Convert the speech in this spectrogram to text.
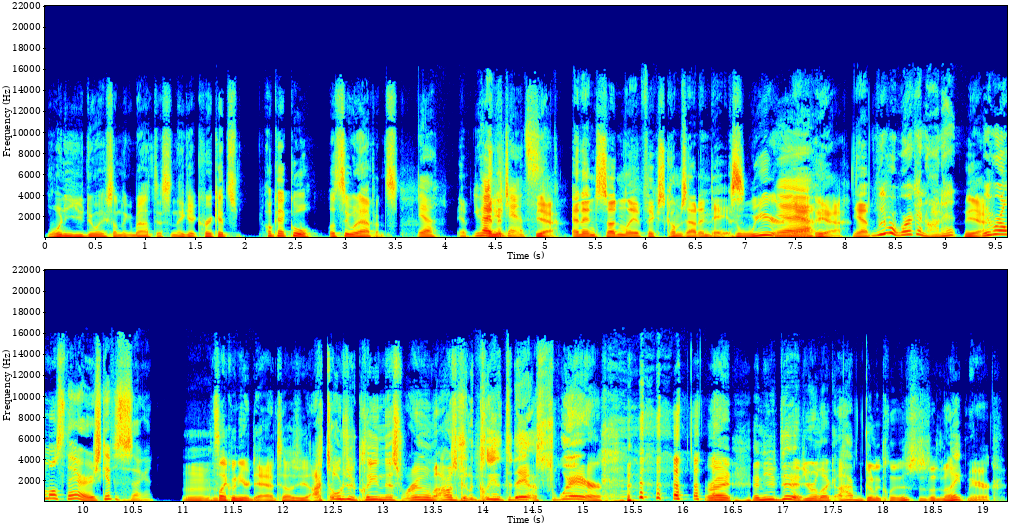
when are you doing something about this and they get crickets okay cool let's see what happens Yeah. You had and, your then, chance. yeah and then suddenly a fix comes out in it's days weird Yeah. yeah Yeah. We were working on it. Yeah. We were almost there. Just give us a second. Mhm. It's like when your dad tells you, I told you to clean this room. I was going to clean it today. I swear. right. And you did. You were like, I'm going to clean. This is a nightmare.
